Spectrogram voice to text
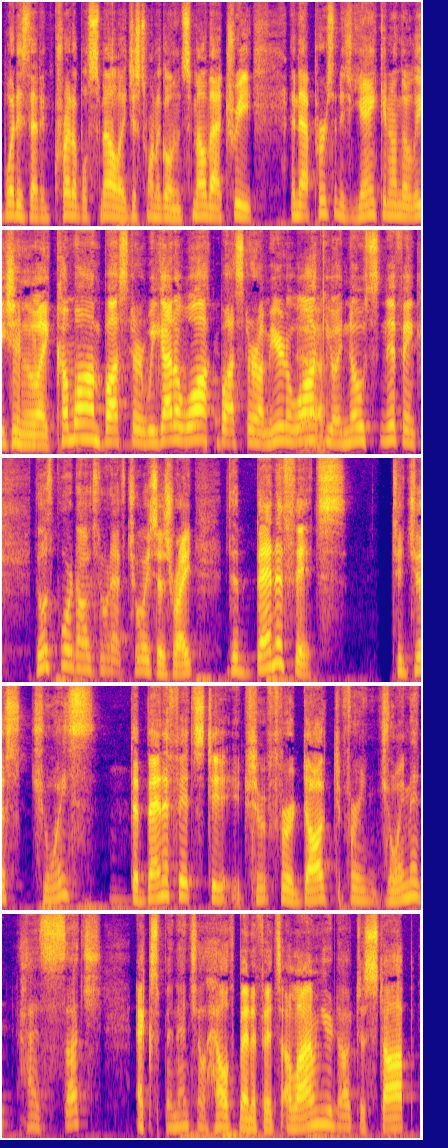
what is that incredible smell? I just want to go and smell that tree. And that person is yanking on their leash and they're like, come on, Buster, we got to walk, Buster. I'm here to walk you. I know sniffing. Those poor dogs don't have choices, right? The benefits to just choice, the benefits to, to for dog for enjoyment has such exponential health benefits. Allowing your dog to stop,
